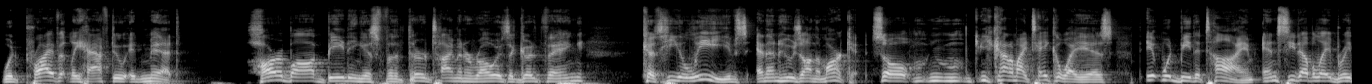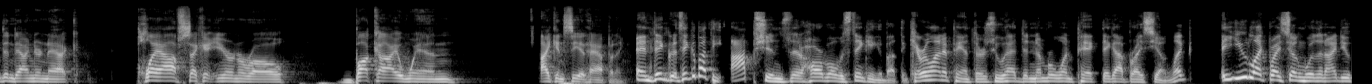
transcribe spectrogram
would privately have to admit Harbaugh beating us for the third time in a row is a good thing because he leaves and then who's on the market. So, kind of my takeaway is it would be the time NCAA breathing down your neck, playoff second year in a row, Buckeye win. I can see it happening. And think think about the options that Harbaugh was thinking about. The Carolina Panthers, who had the number one pick, they got Bryce Young. Like you like Bryce Young more than I do.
